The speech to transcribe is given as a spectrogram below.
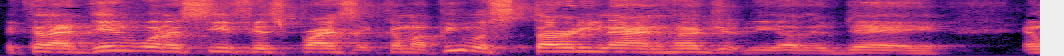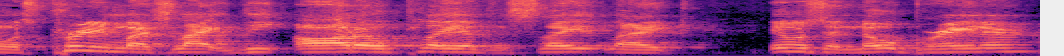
because I did want to see if his price had come up. He was thirty nine hundred the other day, and was pretty much like the auto play of the slate. Like it was a no brainer.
